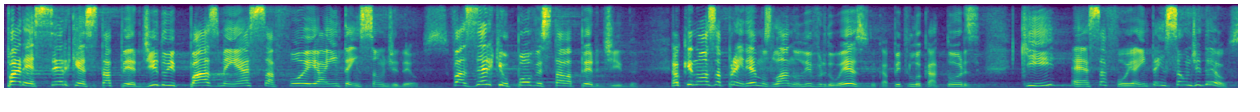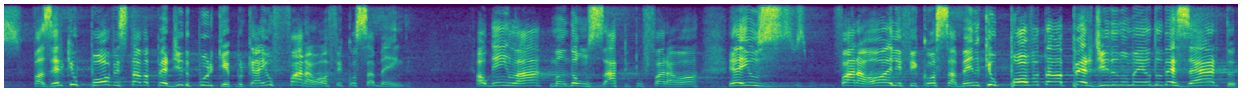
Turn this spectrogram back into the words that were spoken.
parecer que está perdido e, pasmem, essa foi a intenção de Deus: fazer que o povo estava perdido. É o que nós aprendemos lá no livro do Êxodo, capítulo 14, que essa foi a intenção de Deus, fazer que o povo estava perdido, por quê? Porque aí o faraó ficou sabendo. Alguém lá mandou um zap para o faraó, e aí os, Faraó ele ficou sabendo que o povo estava perdido no meio do deserto,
